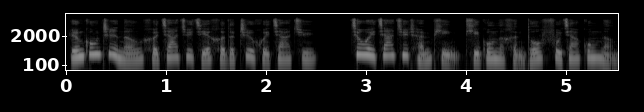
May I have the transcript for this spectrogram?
人工智能和家居结合的智慧家居，就为家居产品提供了很多附加功能。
